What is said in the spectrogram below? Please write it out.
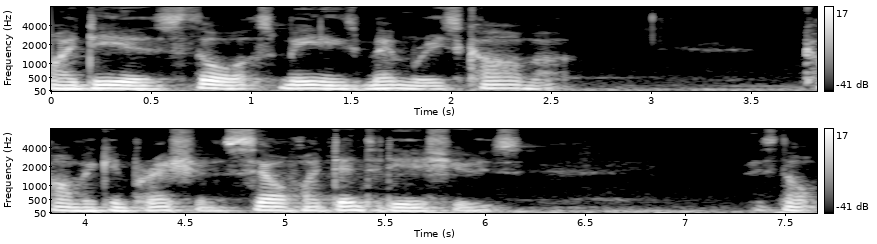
ideas, thoughts, meanings, memories, karma, karmic impressions, self identity issues. It's not,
